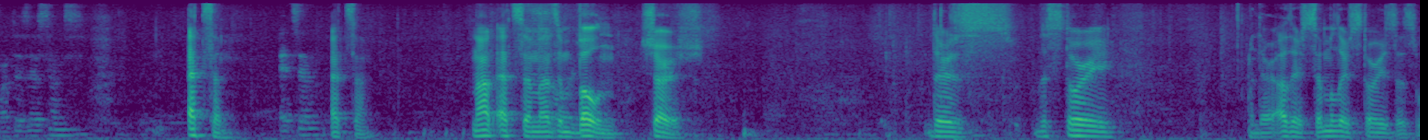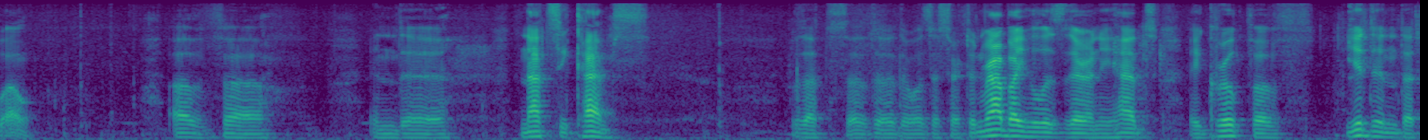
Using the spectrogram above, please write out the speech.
what is essence? Etzem. Etzem? Etzem. Not etzem as in bone, shurish. There's the story, and there are other similar stories as well, of uh, in the Nazi camps that uh, the, there was a certain rabbi who was there and he had a group of Yidden that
